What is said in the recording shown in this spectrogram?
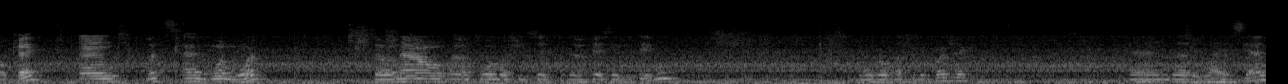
Okay, and let's add one more. So now uh, Tuomo should sit uh, facing the table. We'll go back to the project and uh, scan.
